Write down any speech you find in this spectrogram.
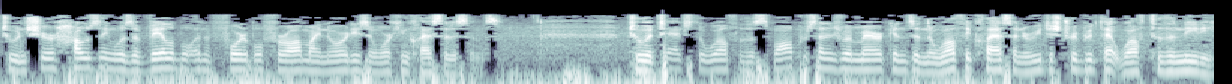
to ensure housing was available and affordable for all minorities and working class citizens, to attach the wealth of the small percentage of Americans in the wealthy class and redistribute that wealth to the needy.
